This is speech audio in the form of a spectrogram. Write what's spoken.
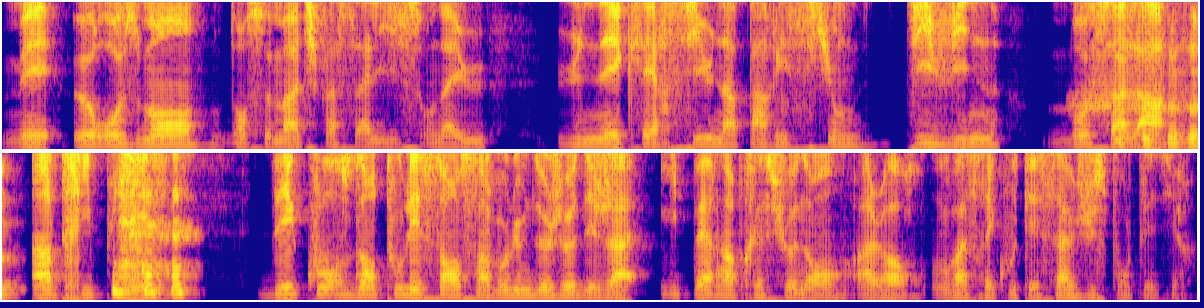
Mais heureusement dans ce match face à Alice on a eu une éclaircie, une apparition divine. Mossala, un triplé, des courses dans tous les sens, un volume de jeu déjà hyper impressionnant. Alors on va se réécouter ça juste pour le plaisir.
